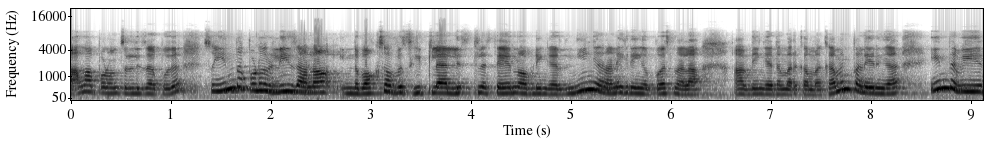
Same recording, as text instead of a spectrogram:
தாலா படம் சொல்லி ரிலீஸ் ஆக போகுது. ஸோ இந்த படம் ரிலீஸ் ஆனால் இந்த பாக்ஸ் ஆஃபீஸ் ஹிட்டில் லிஸ்ட்டில் சேரணும் அப்படிங்கிறது நீங்கள் நினைக்கிறீங்க பர்சனலாக அப்படிங்கிறத மறக்காம கமெண்ட் பண்ணிடுங்க இந்த வீடியோ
